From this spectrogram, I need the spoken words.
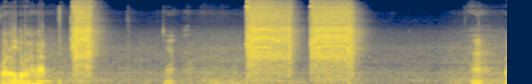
กดให้ดูนะครับเนี่ยอะไป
